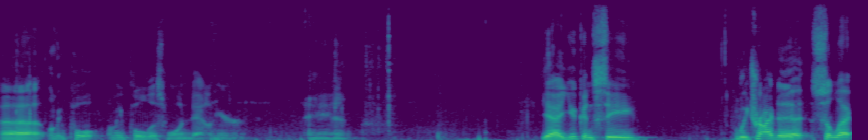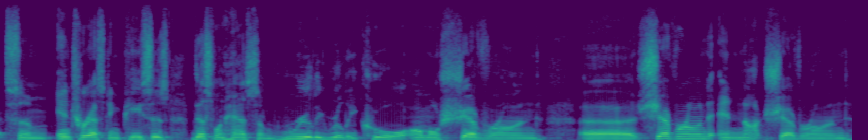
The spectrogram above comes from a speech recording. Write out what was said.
Uh, let me pull. Let me pull this one down here, and yeah, you can see we tried to select some interesting pieces. This one has some really, really cool, almost chevroned, uh, chevroned and not chevroned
